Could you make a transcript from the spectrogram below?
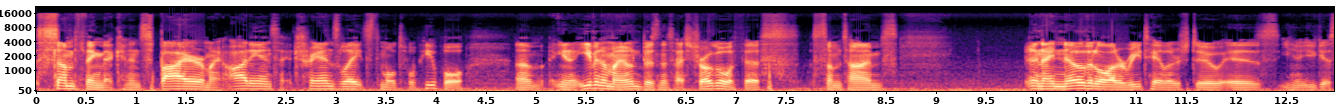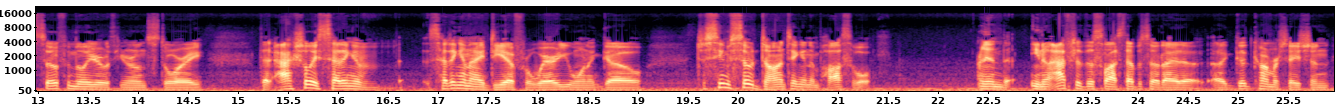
something that can inspire my audience that translates to multiple people? Um, you know, even in my own business, I struggle with this sometimes. And I know that a lot of retailers do is, you know, you get so familiar with your own story that actually setting a setting an idea for where you want to go just seems so daunting and impossible. And you know, after this last episode, I had a, a good conversation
